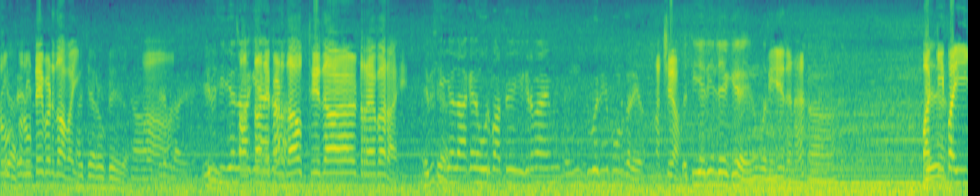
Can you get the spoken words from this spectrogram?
ਰੋ-। ਰੋਡੇ ਪਿੰਡ ਦਾ ਬਾਈ। ਅੱਛਾ ਰੋਡੇ ਦਾ। ਹਾਂ। ਇਹ ਵੀ ਸੀਜ਼ਨ ਲਾ ਕੇ ਸੰਤਾਂ ਦੇ ਪਿੰਡ ਦਾ ਉੱਥੇ ਦਾ ਡਰਾਈਵਰ ਆ ਇਹ। ਇਹ ਵੀ ਸੀਜ਼ਨ ਲਾ ਕੇ ਹੋਰ ਪਾਸੇ ਇਕਰ ਮੈਂ ਇਹਨੂੰ ਦੂਏ ਦਿਨ ਫੋਨ ਕਰਿਆ। ਅੱਛਾ। ਤੇ ਤੀਏ ਦਿਨ ਲੈ ਕੇ ਆਏ ਇਹਨੂੰ ਬੰਦੇ ਇਹ ਦਿਨ ਹੈ। ਹਾਂ। ਬਾਕੀ ਭਾਈ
